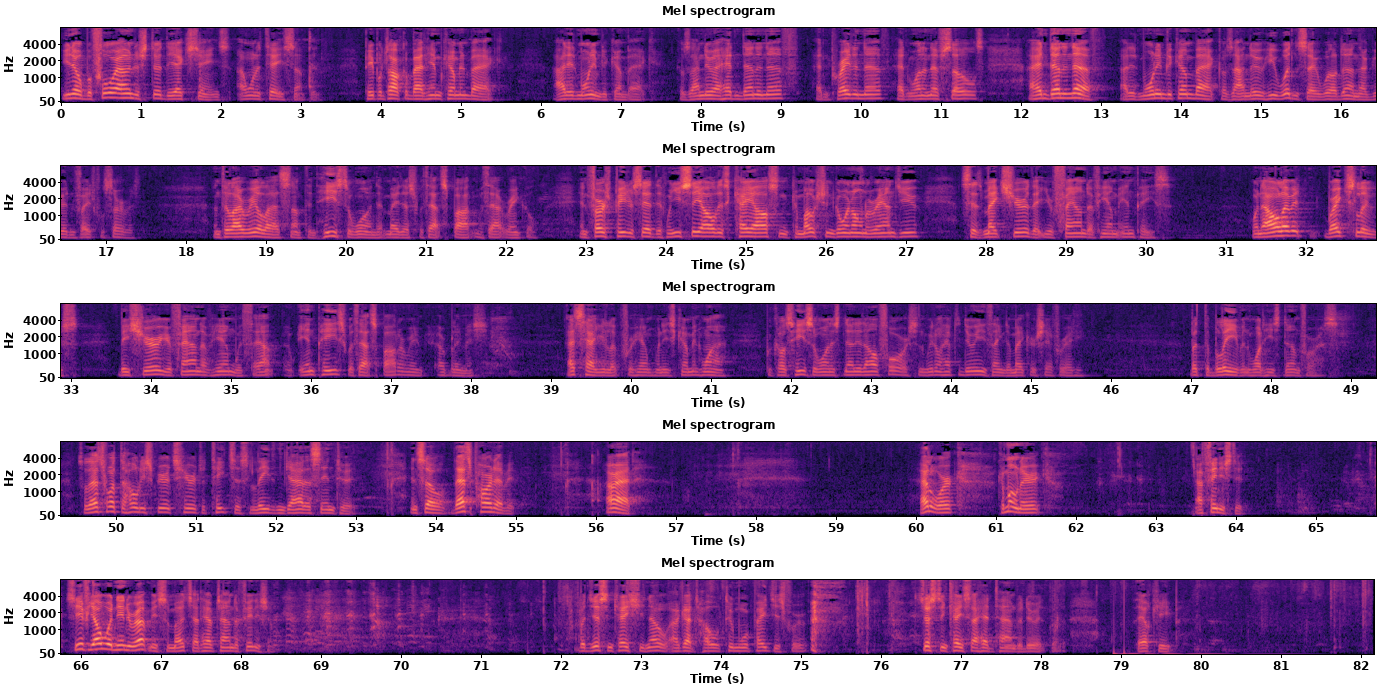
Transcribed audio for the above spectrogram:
You know, before I understood the exchange, I want to tell you something. People talk about him coming back. I didn't want him to come back because I knew I hadn't done enough, hadn't prayed enough, hadn't won enough souls. I hadn't done enough. I didn't want him to come back because I knew he wouldn't say, Well done, thou good and faithful servant. Until I realized something. He's the one that made us without spot and without wrinkle. And First Peter said that when you see all this chaos and commotion going on around you, says, make sure that you're found of him in peace. When all of it breaks loose, be sure you're found of him without in peace, without spot or, or blemish. That's how you look for him when he's coming. Why? Because he's the one that's done it all for us, and we don't have to do anything to make ourselves ready, but to believe in what he's done for us. So that's what the Holy Spirit's here to teach us, lead and guide us into it. And so that's part of it. All right. That'll work. Come on, Eric. I finished it. See, if y'all wouldn't interrupt me so much, I'd have time to finish them. but just in case you know, I got to hold two more pages for, just in case I had time to do it. But they'll keep.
